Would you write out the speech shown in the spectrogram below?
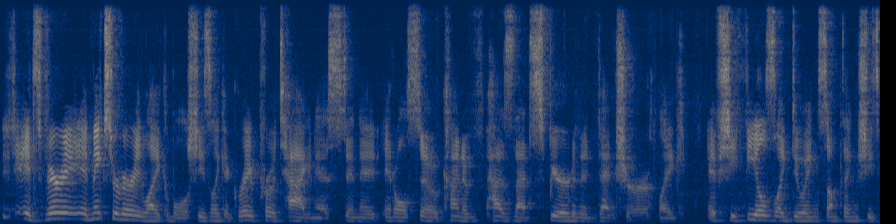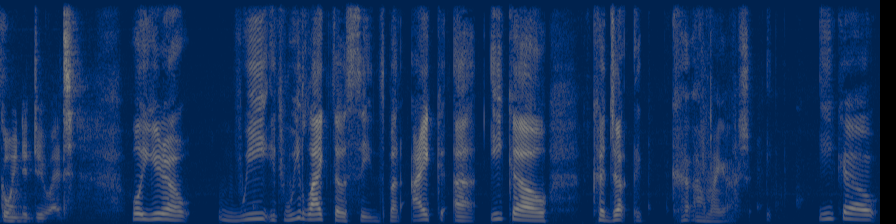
it's very it makes her very likable she's like a great protagonist and it, it also kind of has that spirit of adventure like if she feels like doing something she's going to do it Well, you know, we we like those scenes, but I uh Eco Kaju- oh my gosh. Eco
